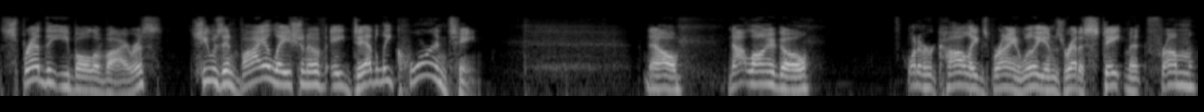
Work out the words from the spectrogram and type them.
spread the Ebola virus. She was in violation of a deadly quarantine. Now, not long ago, one of her colleagues, Brian Williams, read a statement from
